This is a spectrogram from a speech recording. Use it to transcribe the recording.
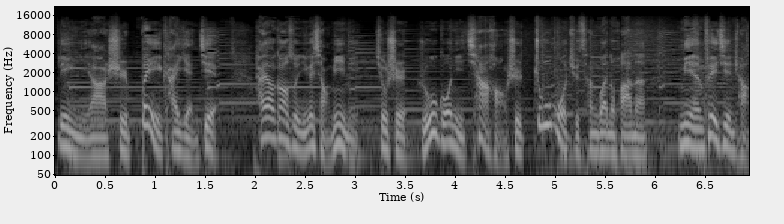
令你啊是是倍开眼界。还要告诉你一个小秘密，就是如果你恰好是周末去参观的话呢，免费进场。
